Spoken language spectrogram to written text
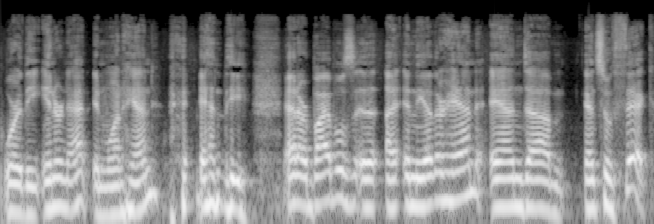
or the internet in one hand, and the and our Bibles uh, uh, in the other hand, and um, and so thick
